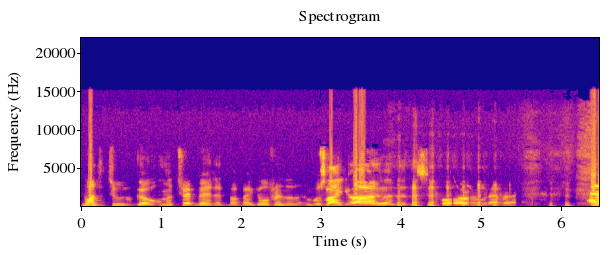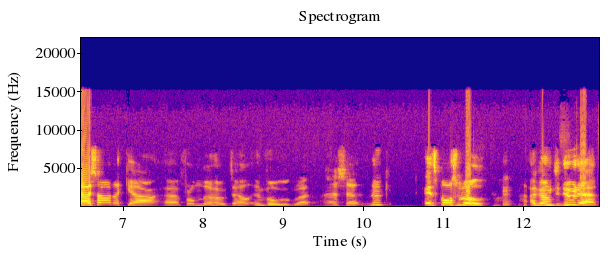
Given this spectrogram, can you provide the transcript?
wanted to go on a trip with it, but my girlfriend was like, "Oh, that's too far or whatever." and I saw the car uh, from the hotel in Volgograd. I said, "Look, it's possible. I'm going to do that."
